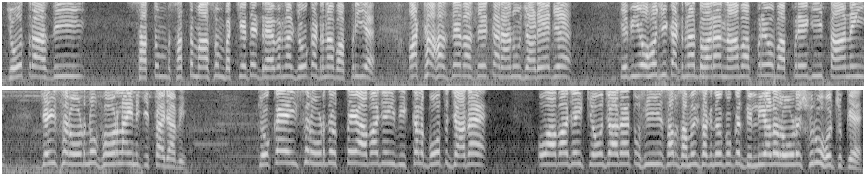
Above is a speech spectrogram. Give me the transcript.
ਜੋ ਤਰਾਸਦੀ ਸੱਤ ਸੱਤ ਮਾਸੂਮ ਬੱਚੇ ਤੇ ਡਰਾਈਵਰ ਨਾਲ ਜੋ ਘਟਨਾ ਵਾਪਰੀ ਹੈ, ਅੱਠ ਹੱਸਦੇ ਵਸਦੇ ਘਰਾਂ ਨੂੰ ਜਾੜਿਆ ਗਿਆ ਕਿ ਵੀ ਉਹੋ ਜੀ ਘਟਨਾ ਦੁਬਾਰਾ ਨਾ ਵਾਪਰੇ ਉਹ ਵਾਪਰੇਗੀ ਤਾਂ ਨਹੀਂ, ਜੇ ਇਸ ਰੋਡ ਨੂੰ ਫੋਰ ਲਾਈਨ ਕੀਤਾ ਜਾਵੇ। ਕਿਉਂਕਿ ਇਸ ਰੋਡ ਦੇ ਉੱਤੇ ਆਵਾਜਾਈ ਵਹੀਕਲ ਬਹੁਤ ਜ਼ਿਆਦਾ ਹੈ। ਉਹ ਆਵਾਜਾਈ ਕਿਉਂ ਜ਼ਿਆਦਾ ਹੈ, ਤੁਸੀਂ ਸਭ ਸਮਝ ਸਕਦੇ ਹੋ, ਕਿਉਂਕਿ ਦਿੱਲੀ ਵਾਲਾ ਰੋਡ ਸ਼ੁਰੂ ਹੋ ਚੁੱਕਿਆ ਹੈ।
